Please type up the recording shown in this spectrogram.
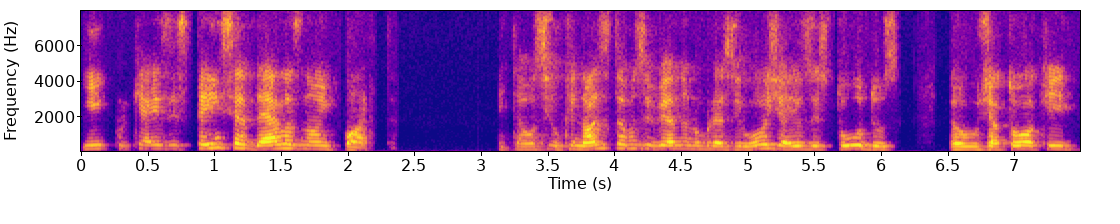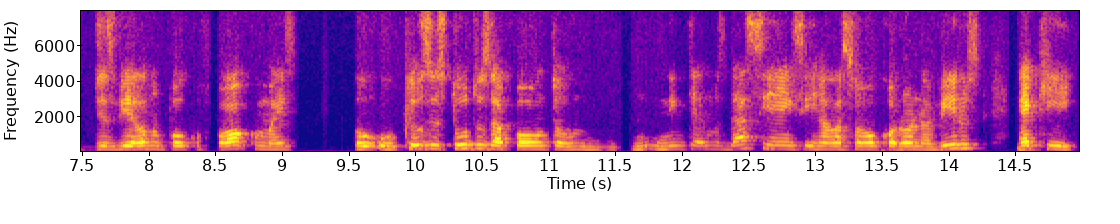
e porque a existência delas não importa. Então, assim, o que nós estamos vivendo no Brasil hoje, aí os estudos, eu já estou aqui desviando um pouco o foco, mas o, o, que os estudos apontam em termos da ciência em relação ao coronavírus é que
